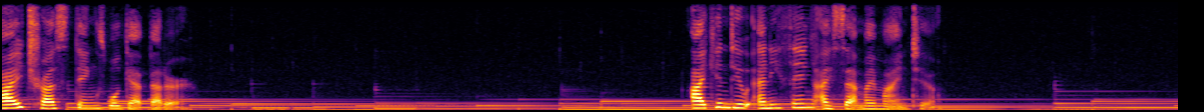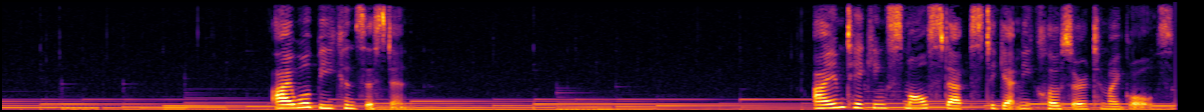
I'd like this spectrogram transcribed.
I trust things will get better. I can do anything I set my mind to. I will be consistent. I am taking small steps to get me closer to my goals.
